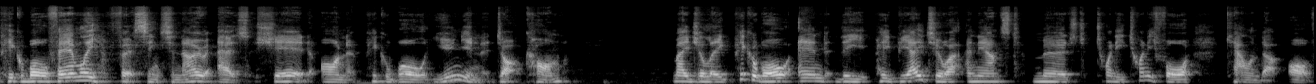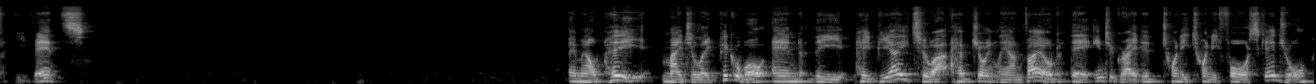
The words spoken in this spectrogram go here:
Pickleball family. First things to know, as shared on pickleballunion.com, Major League Pickleball and the PPA Tour announced merged 2024 calendar of events. MLP, Major League Pickleball, and the PPA Tour have jointly unveiled their integrated 2024 schedule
